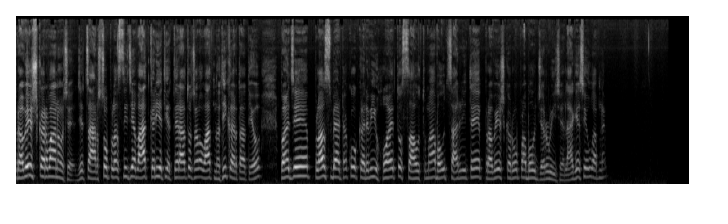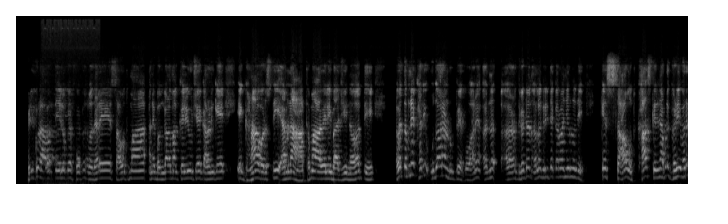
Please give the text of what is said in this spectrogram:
પ્રવેશ કરવાનો છે, જે ચારસો પ્લસની જે વાત કરી હતી, અત્યારે તો ચલો વાત નથી કરતા તેઓ, પણ જે પ્લસ બેઠકો કરવી હોય તો સાઉથમાં બહુ જ સારી રીતે પ્રવેશ કરવો પણ બહુ જરૂરી છે. લાગે છે એવું આપને? બિલકુલ, આ વખતે એ લોકોએ ફોકસ વધારે સાઉથમાં અને બંગાળમાં કર્યું છે, કારણ કે એ ઘણા વર્ષથી એમના હાથમાં આવેલી બાજી ન હતી. હવે તમને ખાલી ઉદાહરણ રૂપે કહો અને, અર્થઘટન અલગ રીતે કરવાની જરૂર નથી. કે સાઉથ, ખાસ કરીને આપણે ઘણી વાર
